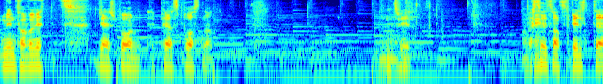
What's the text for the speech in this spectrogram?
min favoritt James Bond er Per Sprosnan. Uten tvil. Okay. Jeg syns han spilte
